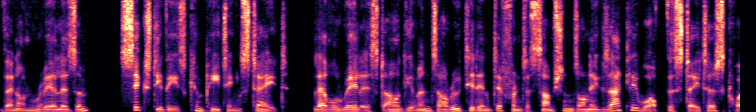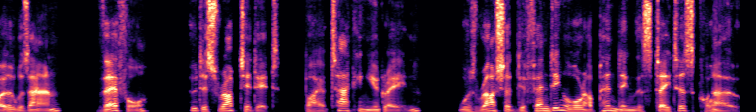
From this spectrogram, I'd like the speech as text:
than on realism. 60 These competing state level realist arguments are rooted in different assumptions on exactly what the status quo was and, therefore, who disrupted it. By attacking Ukraine, was Russia defending or upending the status quo?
